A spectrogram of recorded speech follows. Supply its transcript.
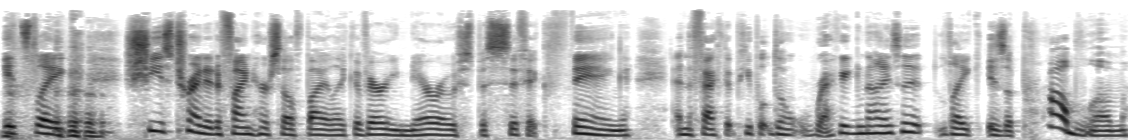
It's like she's trying to define herself by like a very narrow, specific thing, and the fact that people don't recognize it like is a problem.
